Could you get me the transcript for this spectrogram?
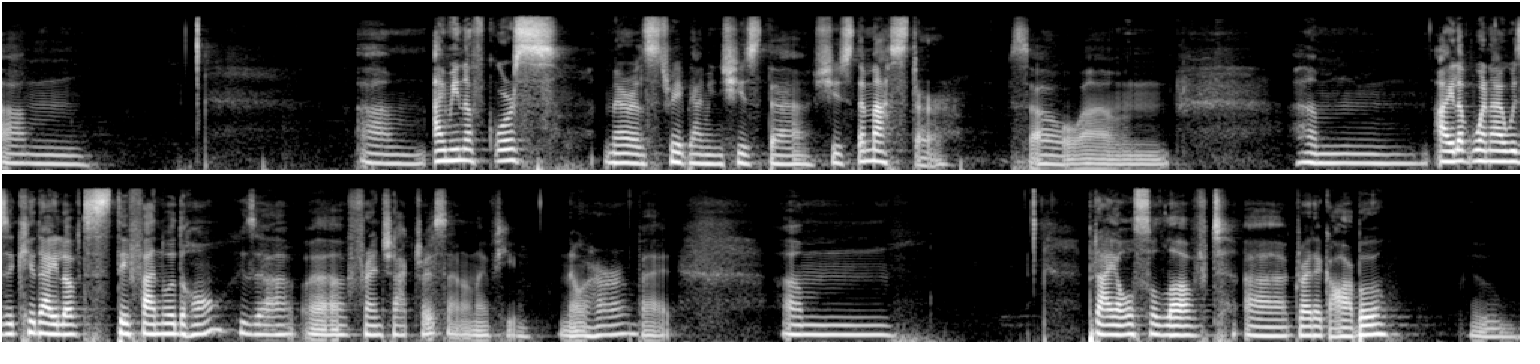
Um, um, I mean, of course, Meryl Streep. I mean, she's the she's the master. So um, Um, I love when I was a kid. I loved Stéphane Audran, who's a, a French actress. I don't know if you know her, but um, but I also loved uh, Greta Garbo, who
